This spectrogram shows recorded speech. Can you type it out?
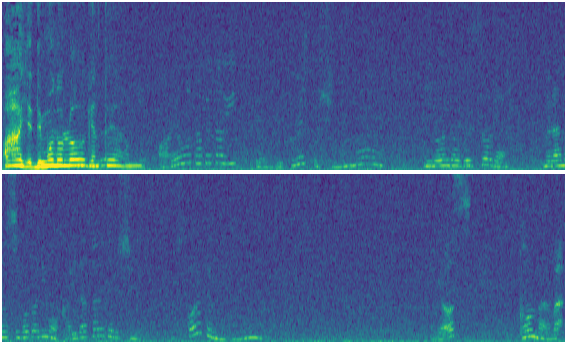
ああ、いや、デモノローゲンってるし、よし、こんばんは、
